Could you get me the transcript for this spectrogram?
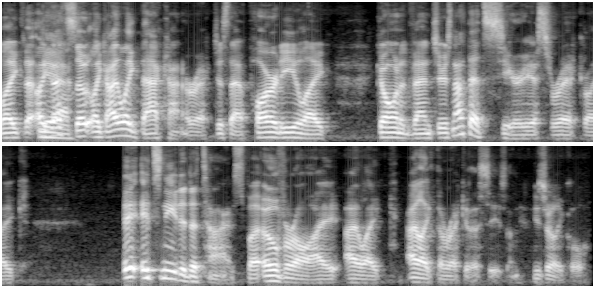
Like that, like Yeah. that's so like I like that kind of Rick. Just that party, like going adventures. Not that serious Rick. Like it, it's needed at times, but overall, I I like I like the Rick of this season. He's really cool.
